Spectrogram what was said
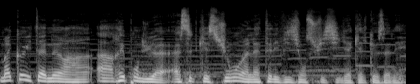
McCoy Tanner a, répondu à, à cette question à la télévision suisse il y a quelques années.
